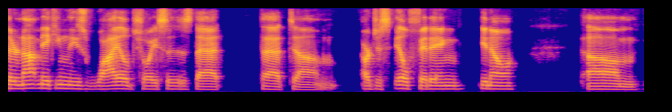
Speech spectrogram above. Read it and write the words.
They're not making these wild choices that that um are just ill-fitting, you know. Um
